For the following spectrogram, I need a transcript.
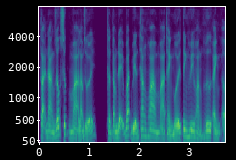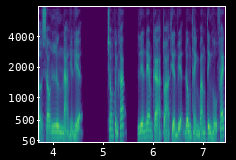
tại nàng dốc sức mà làm dưới thần tâm đệ bắt biến thăng hoa mà thành mới tinh huy hoàng hư ảnh ở sau lưng nàng hiện hiện. Trong khoảnh khắc, liền đem cả tòa thiền viện đông thành băng tinh hộ phách.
